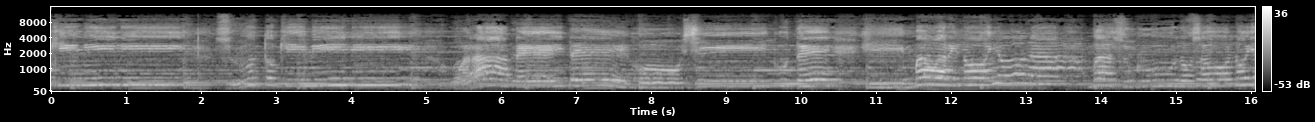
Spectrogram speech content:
君にずっと君に笑っていてほしくてひまわりのようなまっすぐのその優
